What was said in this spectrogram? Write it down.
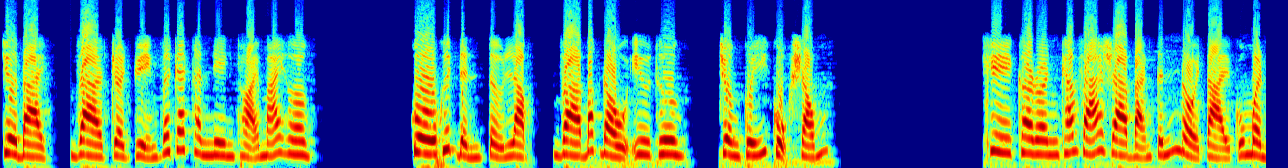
chơi bài và trò chuyện với các thanh niên thoải mái hơn. Cô quyết định tự lập và bắt đầu yêu thương, trân quý cuộc sống. Khi Karen khám phá ra bản tính nội tại của mình,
